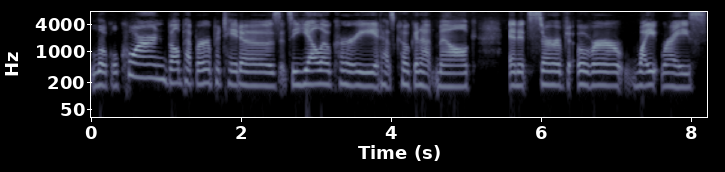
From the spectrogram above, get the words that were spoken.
local corn, bell pepper, potatoes. It's a yellow curry. It has coconut milk and it's served over white rice.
